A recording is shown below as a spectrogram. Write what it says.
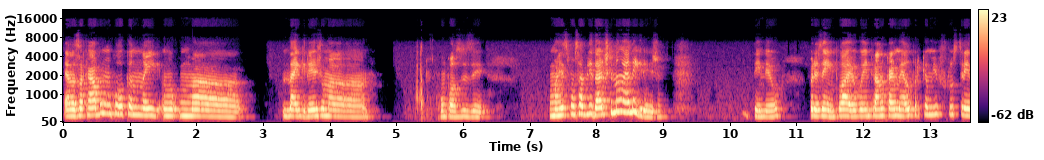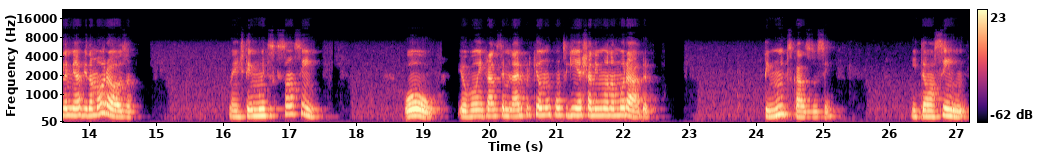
elas acabam colocando na, uma, na igreja uma. Como posso dizer? Uma responsabilidade que não é da igreja. Entendeu? Por exemplo, ah, eu vou entrar no Carmelo porque eu me frustrei na minha vida amorosa. A gente tem muitas que são assim. Ou eu vou entrar no seminário porque eu não consegui achar nenhuma namorada. Tem muitos casos assim. Então, assim,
